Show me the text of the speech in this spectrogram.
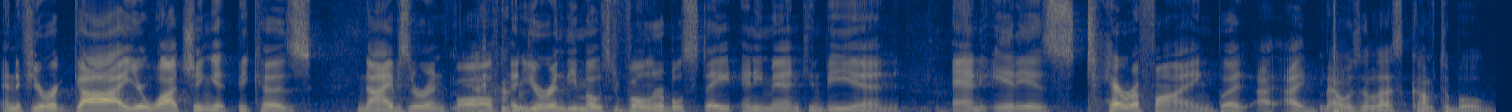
And if you're a guy, you're watching it because knives are involved, yeah. and you're in the most vulnerable state any man can be in, and it is terrifying. But I, I that was a less comfortable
